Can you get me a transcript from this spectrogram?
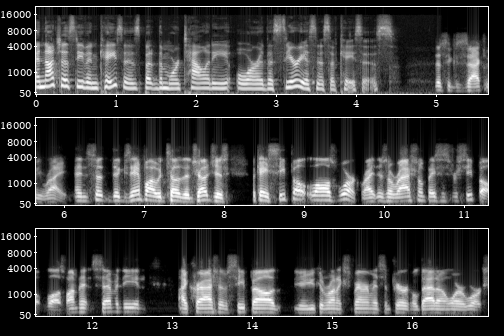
And not just even cases, but the mortality or the seriousness of cases. That's exactly right. And so the example I would tell the judge is okay, seatbelt laws work, right? There's a rational basis for seatbelt laws. If I'm hitting 70 and I crash, I have a seatbelt, you, know, you can run experiments, empirical data on where it works.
